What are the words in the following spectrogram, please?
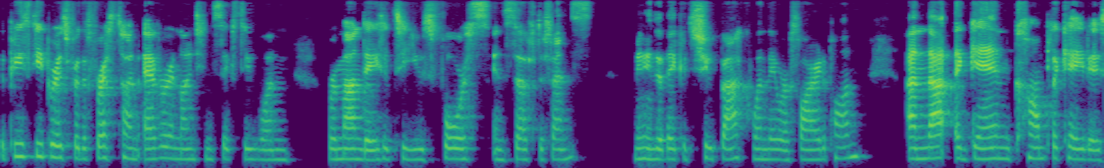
The peacekeepers, for the first time ever in 1961, were mandated to use force in self defense, meaning that they could shoot back when they were fired upon. And that again complicated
